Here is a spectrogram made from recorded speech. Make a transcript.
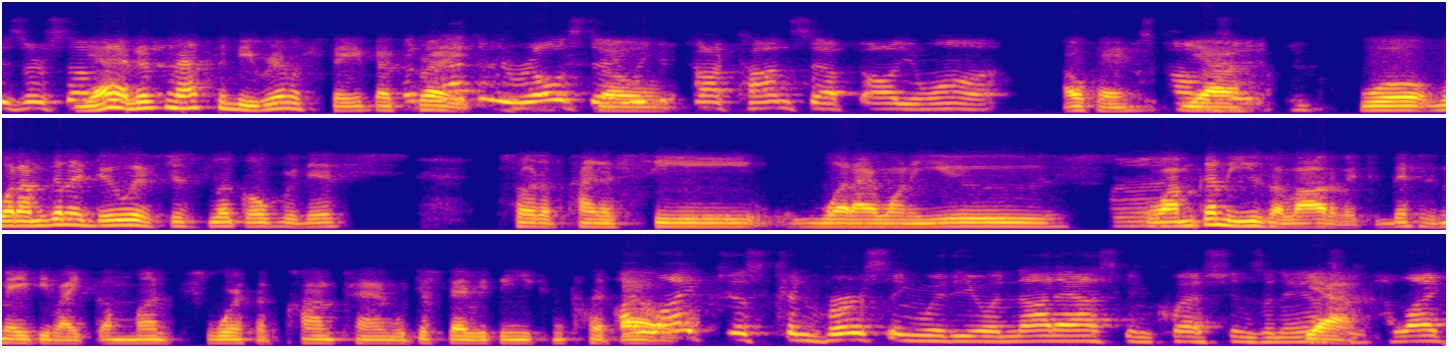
is there something? Yeah, it doesn't have to be real estate. That's right. It doesn't have to be real estate. we So- can talk concept all you want. Okay. Yeah. Well, what I'm gonna do is just look over this, sort of kind of see what I want to use. Well, I'm gonna use a lot of it. This is maybe like a month's worth of content with just everything you can clip I out. I like just conversing with you and not asking questions and answers. Yeah. I like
